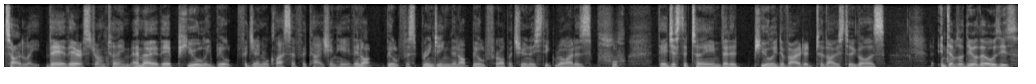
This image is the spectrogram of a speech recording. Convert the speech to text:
totally. They're they're a strong team, and they they're purely built for general classification here. They're not built for sprinting. They're not built for opportunistic riders. They're just a team that are purely devoted to those two guys. In terms of the other Aussies,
